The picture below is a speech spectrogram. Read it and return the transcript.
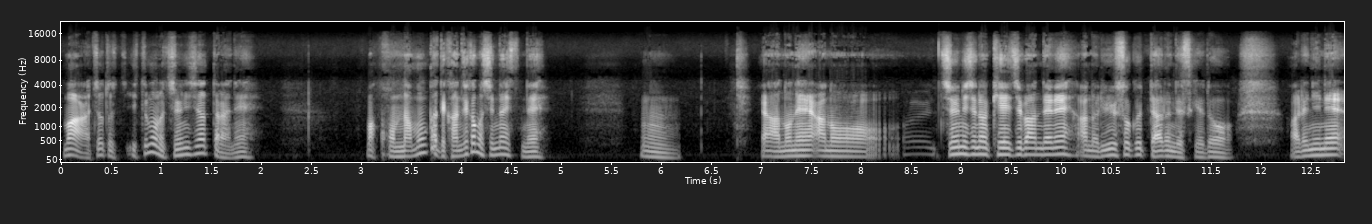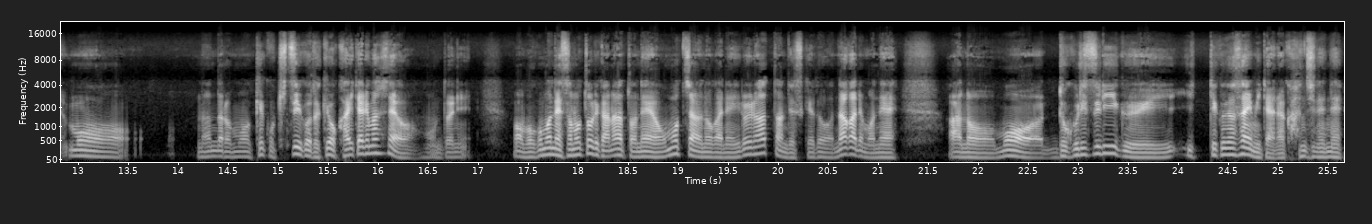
まあ、ちょっと、いつもの中日だったらね、まあ、こんなもんかって感じかもしんないですね。うん。いや、あのね、あの、中日の掲示板でね、あの、流速ってあるんですけど、あれにね、もう、なんだろう、もう結構きついこと今日書いてありましたよ。本当に。まあ僕もね、その通りかなとね、思っちゃうのがね、いろいろあったんですけど、中でもね、あの、もう、独立リーグ行ってくださいみたいな感じでね、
